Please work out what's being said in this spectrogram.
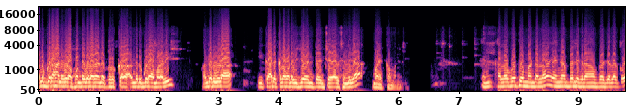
అనుగ్రహాన్ని కూడా పొందగలరనే అందరు కూడా మనవి. అందరూ కూడా ఈ కార్యక్రమాన్ని విజయవంతం చేయాల్సిందిగా మా యొక్క మనవి. కల్వకుర్తి మండలం ఎంగంపల్లి గ్రామ ప్రజలకు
